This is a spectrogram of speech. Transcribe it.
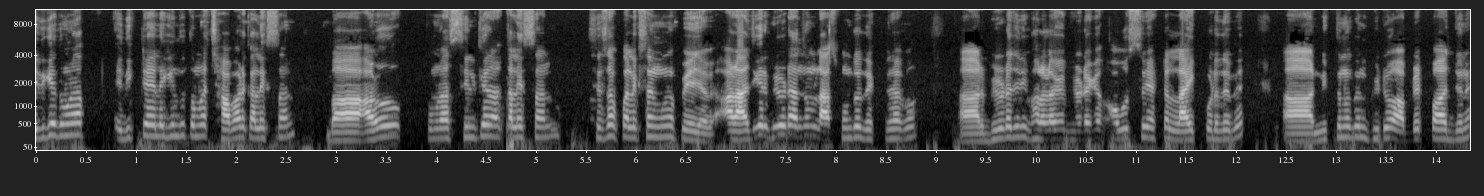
এদিকে তোমরা এদিকটা এলে কিন্তু তোমরা ছাবার কালেকশান বা আরও তোমরা সিল্কের কালেকশান সেসব কালেকশানগুলো পেয়ে যাবে। আর আজকের ভিডিওটা একদম লাস্ট পর্যন্ত দেখতে থাকো। আর ভিডিওটা যদি ভালো লাগে, ভিডিওটাকে অবশ্যই একটা লাইক করে দেবে। আর নিত্য নতুন ভিডিও আপডেট পাওয়ার জন্য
